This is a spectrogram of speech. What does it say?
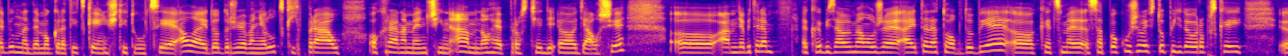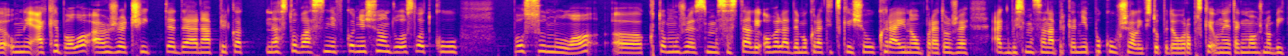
stabilné demokratické inštitúcie, ale aj dodržiavanie ľudských práv, ochrana menšín a mnohé proste e, ďalšie. E, a mňa by teda by zaujímalo, že aj teda to obdobie, e, keď sme sa pokúšali vstúpiť do Európskej únie, aké bolo a že či teda napríklad nás to vlastne v konečnom dôsledku posunulo uh, k tomu, že sme sa stali oveľa demokratickejšou krajinou, pretože ak by sme sa napríklad nepokúšali vstúpiť do Európskej únie, tak možno by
